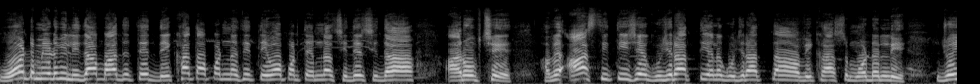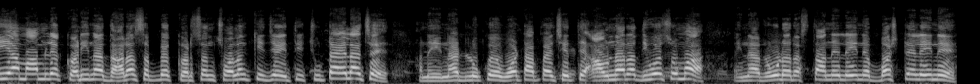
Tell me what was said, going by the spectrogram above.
વોટ મેળવી લીધા બાદ તે દેખાતા પણ નથી, તેવા પણ તેમના સીધે સીધા આરોપ છે. હવે આ સ્થિતિ છે ગુજરાતની અને ગુજરાતના વિકાસ મોડલની. જોઈએ આ મામલે કડીના ધારાસભ્ય કરશન સોલંકી જે અહીંથી ચૂંટાયેલા છે અને એના જ લોકોએ વોટ આપ્યા છે તે આવનારા દિવસોમાં અહીંના રોડ રસ્તાને લઈને, બસને લઈને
